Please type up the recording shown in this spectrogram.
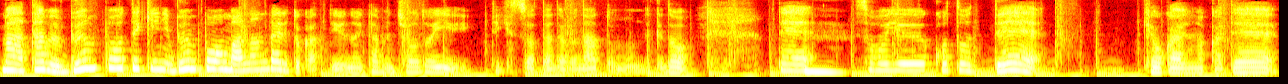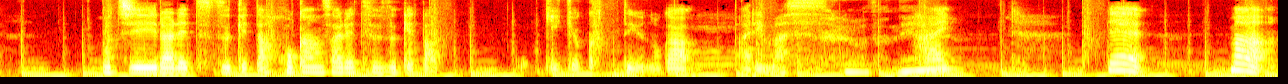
まあ多分文法的に文法を学んだりとかっていうのに多分ちょうどいいテキストだったんだろうなと思うんだけど。で、うん。そういうことで教会の中で用いられ続けた保管され続けた戯曲っていうのがあります。なるほどね。はい。でまあ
